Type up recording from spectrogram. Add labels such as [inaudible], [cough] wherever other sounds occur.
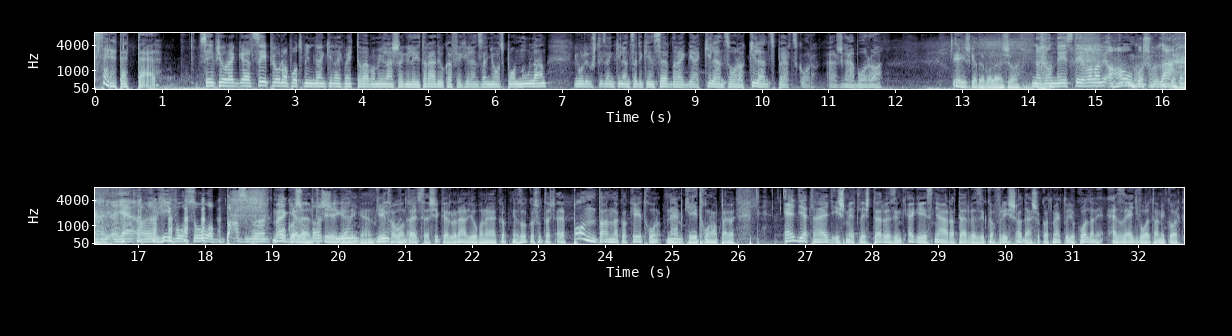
szeretettel. Szép jó reggel, szép jó napot mindenkinek, megy tovább a Millás reggelét a Rádió Café 98.0-án. Július 19-én szerda reggel 9 óra 9 perckor Ás Gáborral. És Gede Balázsa. Nagyon néztél valami? Aha, okos, látom, a, a, a hívó szó, a buzzword, Megjelent, okosutas. igen, igen. igen. Két Mi havonta egyszer sikerül a rádióban elkapni az okosutast. Erre pont annak a két hónap, nem két hónap előtt, Egyetlen egy ismétlést tervezünk, egész nyára tervezzük a friss adásokat, meg tudjuk oldani. Ez egy volt, amikor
